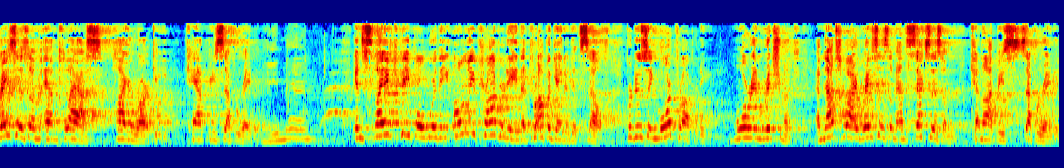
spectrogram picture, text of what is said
racism and class hierarchy can't be separated. Amen. Enslaved people were the only property that propagated itself, producing more property, more enrichment. And that's why racism and sexism cannot be separated.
